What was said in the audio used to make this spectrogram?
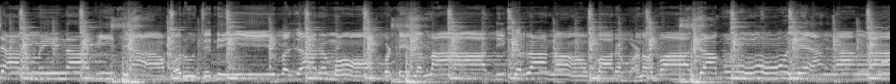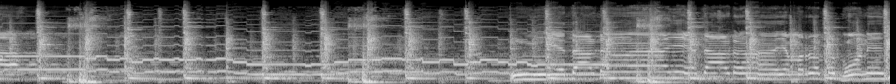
ચાર મહિના વીત્યા ભરૂચની બજારમાં પટેલના દીકરાના બાર ભણવા જાવું એ દાડ દાડ અમૃત ભોણે જ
